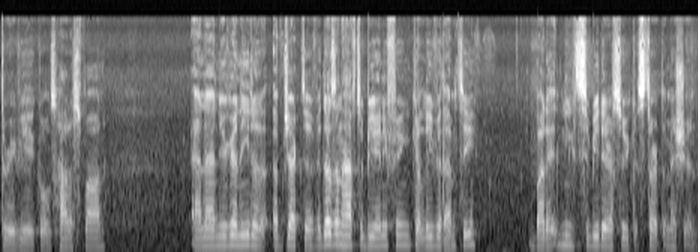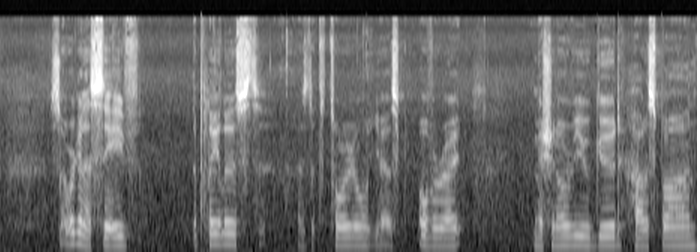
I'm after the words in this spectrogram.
three vehicles, how to spawn, and then you're gonna need an objective. It doesn't have to be anything. You can leave it empty, but it needs to be there so you can start the mission. So we're gonna save the playlist as the tutorial. Yes, overwrite. Mission overview, good. How to spawn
